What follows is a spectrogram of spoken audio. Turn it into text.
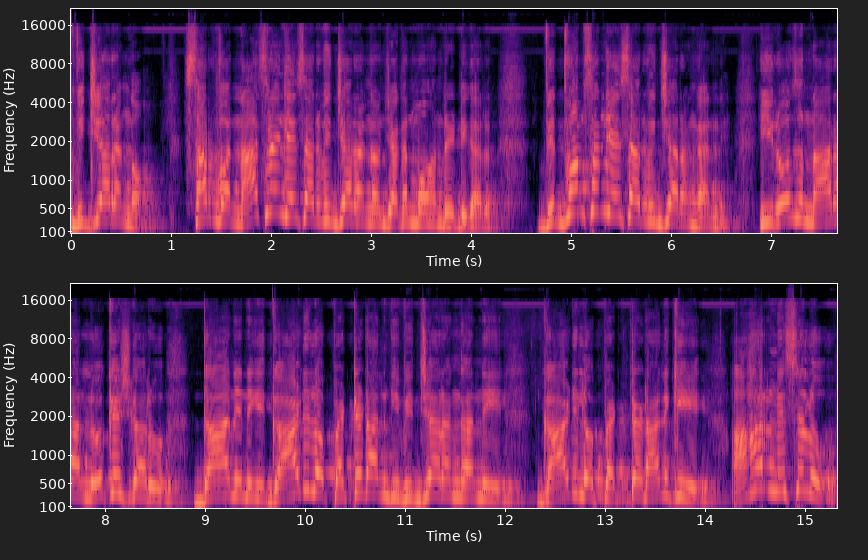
విద్యారంగం. సర్వనాశనం చేశారు విద్యారంగం జగన్మోహన్ రెడ్డి గారు. విధ్వంసం చేశారు విద్యారంగాన్ని. ఈరోజు నారా లోకేష్ గారు దానిని గాడిలో పెట్టడానికి విద్యారంగాన్ని గాడిలో పెట్టడానికి అహర్నిశలు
